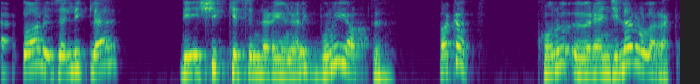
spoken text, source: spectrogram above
Erdoğan özellikle değişik kesimlere yönelik bunu yaptı. Fakat konu öğrenciler olarak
